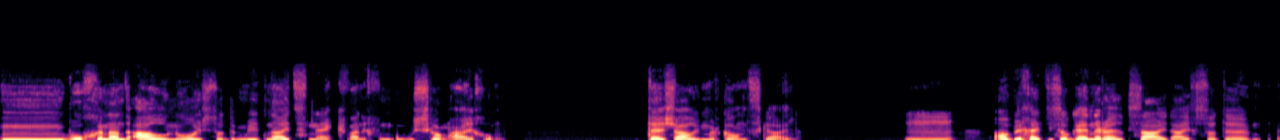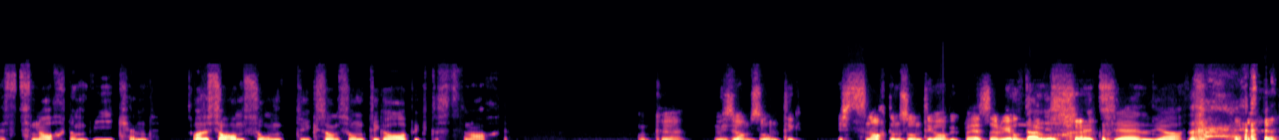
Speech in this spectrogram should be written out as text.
am Wochenende auch noch ist so der Midnight Snack, wenn ich vom Ausgang heimkomme. Der ist auch immer ganz geil. Mm, Aber ich hätte so generell gesagt, eigentlich so der, es ist Nacht am Weekend. Oder so am Sonntag, so am Sonntagabend, das ist die Nacht. okay. Wieso am Sonntag? Ist die Nacht am Sonntagabend besser wie unter Dann ist speziell, ja.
